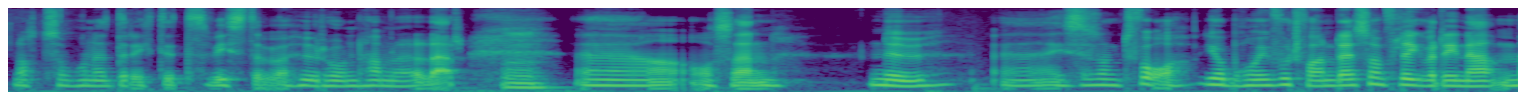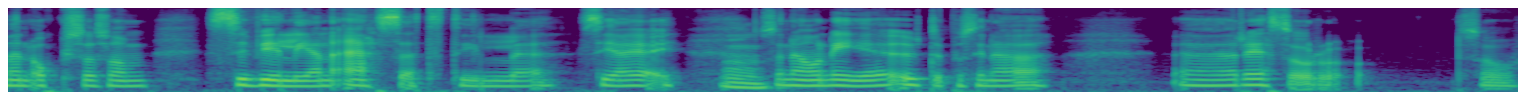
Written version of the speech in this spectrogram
något som hon inte riktigt visste hur hon hamnade där. mm. Eh, och sen nu eh, i säsong två jobbar hon ju fortfarande som flygvärdinna men också som civilian asset till eh, CIA. Mm. Så när hon är ute på sina eh, resor så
